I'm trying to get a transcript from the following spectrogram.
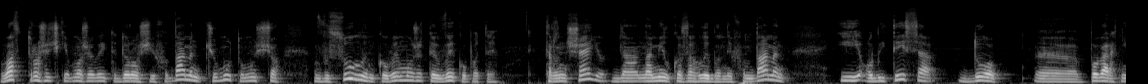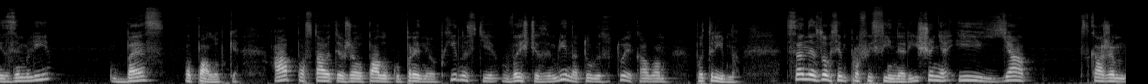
у вас трошечки може вийти дорожчий фундамент. Чому? Тому що в суглинку ви можете викопати траншею на, на мілко заглиблений фундамент і обійтися до е, поверхні землі без опалубки, а поставити вже опалубку при необхідності вище землі на ту висоту, яка вам потрібна. Це не зовсім професійне рішення, і я, скажімо,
